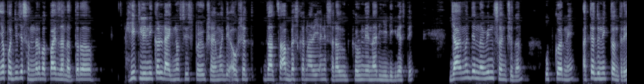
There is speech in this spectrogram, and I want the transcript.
या पदवीच्या संदर्भात पाहायचं झालं तर ही क्लिनिकल डायग्नोसिस प्रयोगशाळेमध्ये औषधाचा अभ्यास करणारी आणि सराव करून देणारी ही डिग्री असते. ज्यामध्ये नवीन संशोधन उपकरणे अत्याधुनिक तंत्रे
